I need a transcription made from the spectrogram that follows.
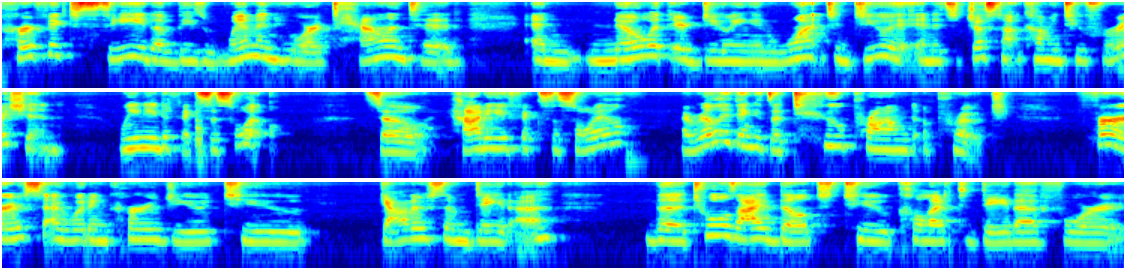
perfect seed of these women who are talented and know what they're doing and want to do it, and it's just not coming to fruition. We need to fix the soil. So, how do you fix the soil? I really think it's a two pronged approach. First, I would encourage you to gather some data. The tools I built to collect data for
